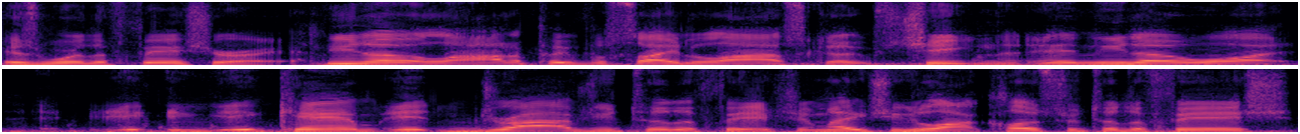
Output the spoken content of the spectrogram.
is where the fish are at. You know, a lot of people say the LiveScope's cheating, and you know what? It, it, it can, it drives you to the fish. It makes you a lot closer to the fish.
